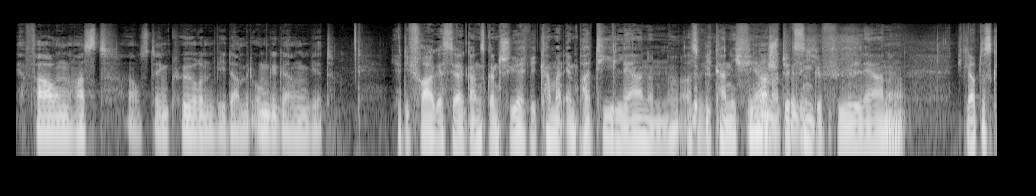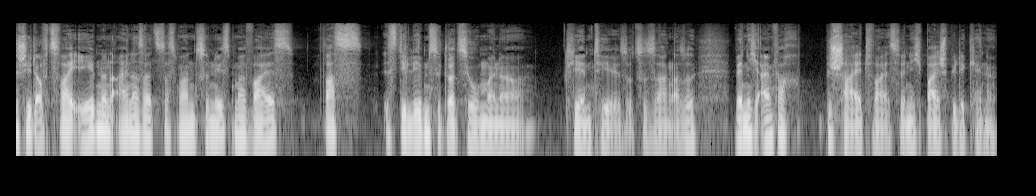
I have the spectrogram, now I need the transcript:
Erfahrungen hast aus den Chören, wie damit umgegangen wird. Ja, die Frage ist ja ganz, ganz schwierig. Wie kann man Empathie lernen? Ne? Also wie kann ich Fingerspitzengefühl ja, lernen? Ja. Ich glaube, das geschieht auf zwei Ebenen. Einerseits, dass man zunächst mal weiß, was ist die Lebenssituation meiner Klientel sozusagen. Also wenn ich einfach Bescheid weiß, wenn ich Beispiele kenne.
